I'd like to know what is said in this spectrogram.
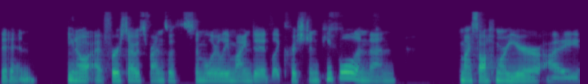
fit in. You know, at first I was friends with similarly minded, like Christian people. And then my sophomore year, I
